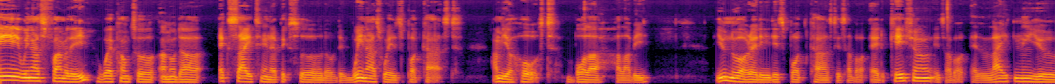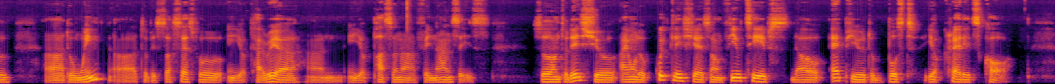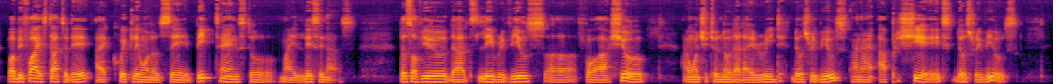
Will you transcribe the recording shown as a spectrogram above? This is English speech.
Hey, Winners family, welcome to another exciting episode of the Winners Ways podcast. I'm your host, Bola Alabi. You know already this podcast is about education, it's about enlightening you uh, to win, uh, to be successful in your career and in your personal finances. So on today's show, I want to quickly share some few tips that will help you to boost your credit score. But before I start today, I quickly want to say big thanks to my listeners. Those of you that leave reviews uh, for our show, I want you to know that I read those reviews and I appreciate those reviews.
